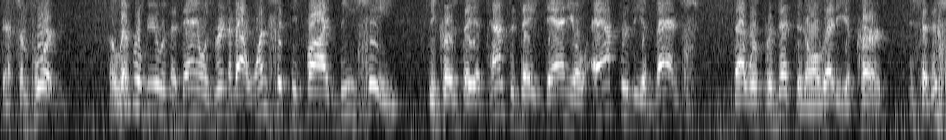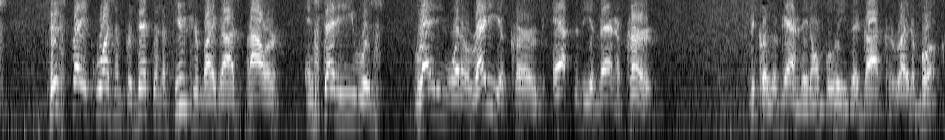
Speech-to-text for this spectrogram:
That's important. The liberal view is that Daniel was written about 165 BC because they attempt to date Daniel after the events that were predicted already occurred. They said this this fake wasn't predicting the future by God's power. Instead, he was writing what already occurred after the event occurred. Because again, they don't believe that God could write a book.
